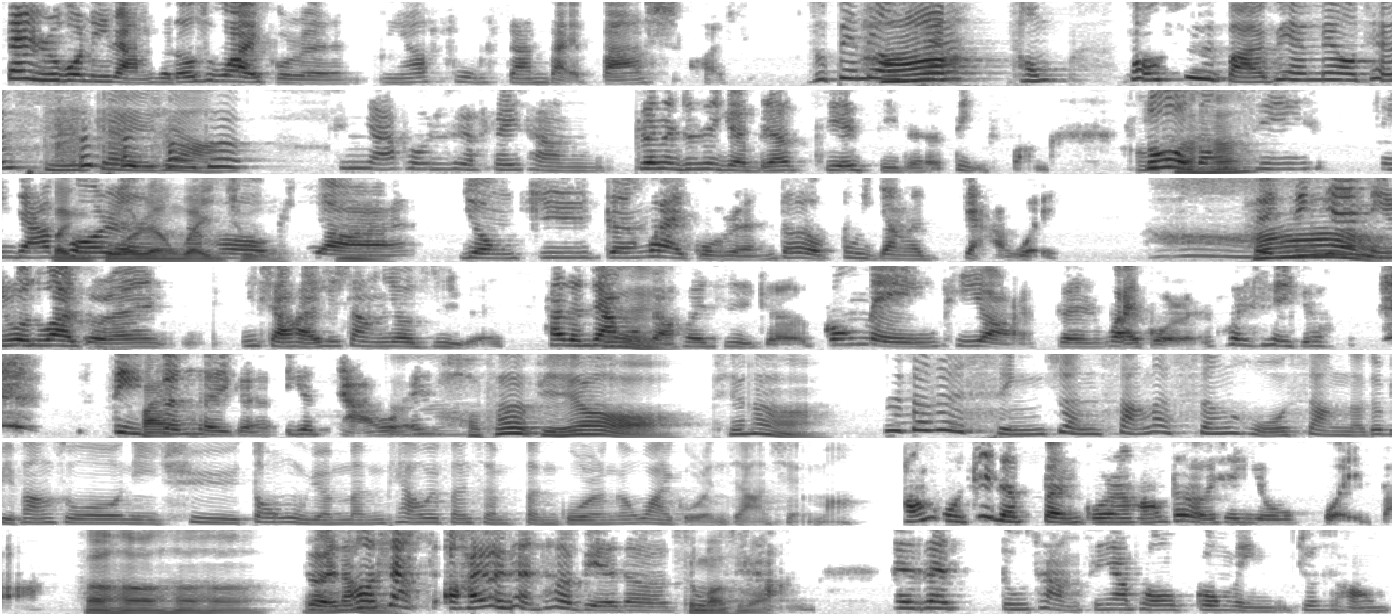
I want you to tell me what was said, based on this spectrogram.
但如果你两个都是外国人，你要付三百八十块钱。你说变六千啊，从从四百变六千十太倍这样。新加坡就是个非常真的就是一个比较阶级的地方，所有东西新加坡人人为主然后 PR、永居跟外国人都有不一样的价位。哦所以今啊天你如果是外国人，你小孩去上幼稚园，他的价目表会是一个公民 PR 跟外国人会是一个 递增的一个一个价位。好特别哦！天哪，所以这是行政上，那生活上呢？就比方说，你去动物园门票会分成本国人跟外国人价钱吗？好像我记得本国人好像都有一些优惠吧？哈哈哈哈。对，然后像哦，还有一个很特别的赌场，但是在赌场，新加坡公民就是好像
